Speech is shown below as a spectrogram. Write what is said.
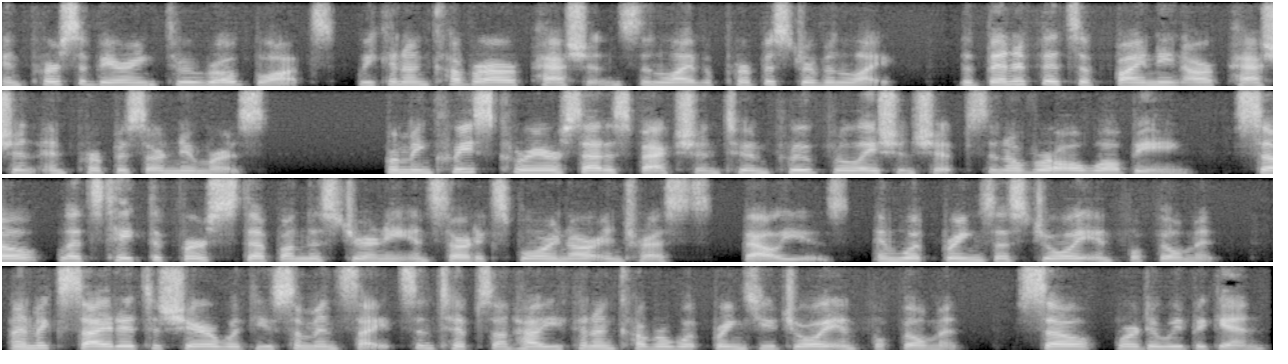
and persevering through roadblocks, we can uncover our passions and live a purpose-driven life. The benefits of finding our passion and purpose are numerous, from increased career satisfaction to improved relationships and overall well-being. So, let's take the first step on this journey and start exploring our interests, values, and what brings us joy and fulfillment. I'm excited to share with you some insights and tips on how you can uncover what brings you joy and fulfillment. So, where do we begin?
